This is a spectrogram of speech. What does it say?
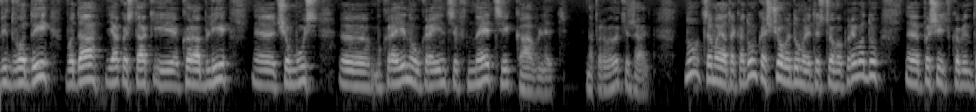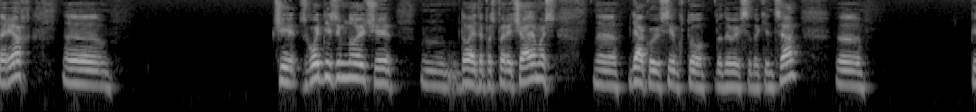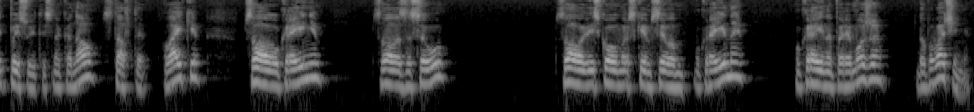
від води. Вода якось так і кораблі чомусь Україну, українців не цікавлять. На превеликий жаль. Ну, це моя така думка. Що ви думаєте з цього приводу? Е, Пишіть в коментарях. Е, Чи згодні зі мною, чи давайте посперечаємось. Е, Дякую всім, хто додивився до кінця. Підписуйтесь на канал, ставте лайки. Слава Україні! Слава ЗСУ! Слава військово-морським силам України! Україна переможе! До побачення!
